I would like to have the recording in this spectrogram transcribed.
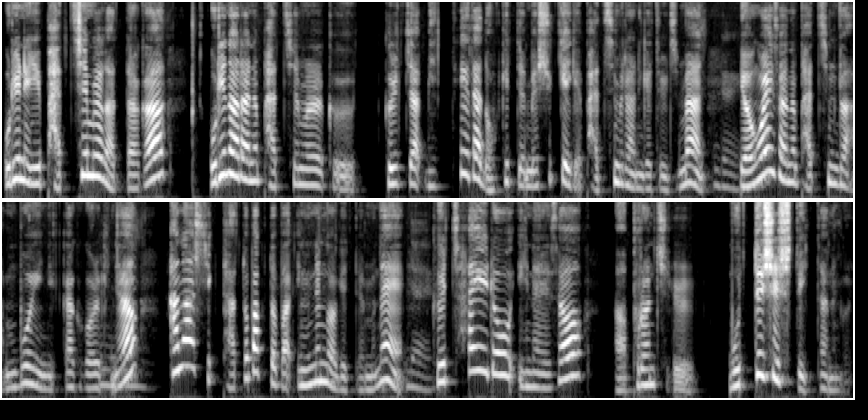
우리는 이 받침을 갖다가 우리나라는 받침을 그 글자 밑에다 넣기 때문에 쉽게 이게 받침이라는 게 들지만 네. 영어에서는 받침도 안 보이니까 그걸 그냥 음. 하나씩 다 또박또박 읽는 거기 때문에 네. 그 차이로 인해서 어, 브런치를 못 드실 수도 있다는 거죠.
